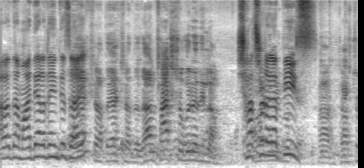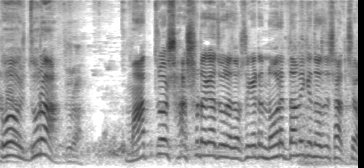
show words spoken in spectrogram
আলাদা মাদি আলাদা নিতে চায়? একসাথে একসাথে। যান সাতশো করে দিলাম। 700 টাকা piece? হ্যাঁ ও টাকা। জোড়া? জোড়া। মাত্র সাতশো টাকা জোড়া দর্শক এটা নরের দামে কিন্তু সাতশো।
